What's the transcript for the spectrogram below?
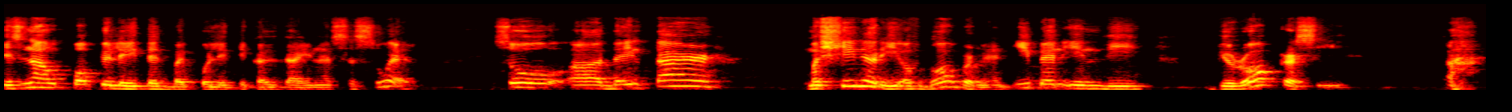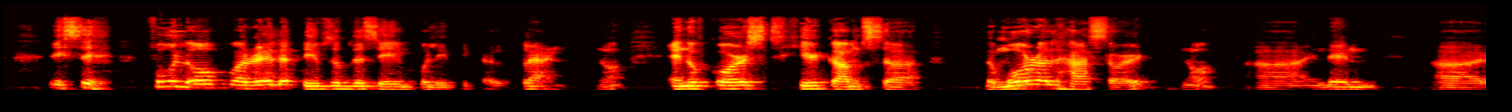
is now populated by political dynasties as well. So the entire machinery of government, even in the bureaucracy, is full of relatives of the same political clan. No? And of course, here comes uh, the moral hazard, no? Uh, and then uh,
